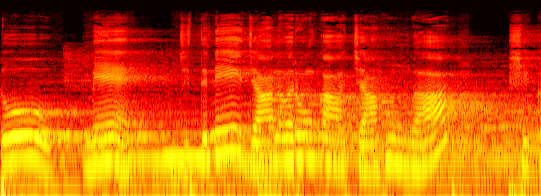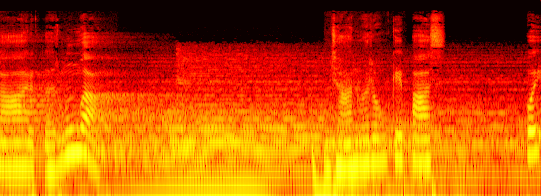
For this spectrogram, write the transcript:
तो मैं जितने जानवरों का चाहूँगा शिकार करूँगा। जानवरों के पास कोई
